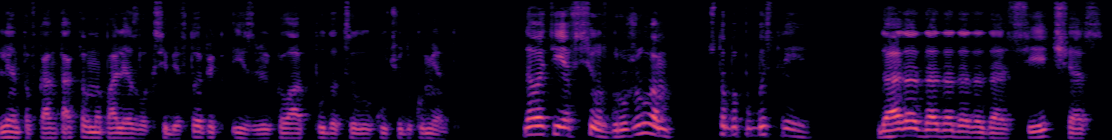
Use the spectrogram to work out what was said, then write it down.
Лента ВКонтактовна полезла к себе в топик и извлекла оттуда целую кучу документов. Давайте я все сгружу вам, чтобы побыстрее. Да-да-да-да-да-да-да, сейчас.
